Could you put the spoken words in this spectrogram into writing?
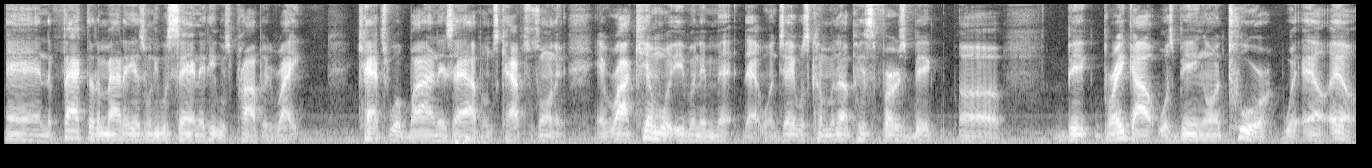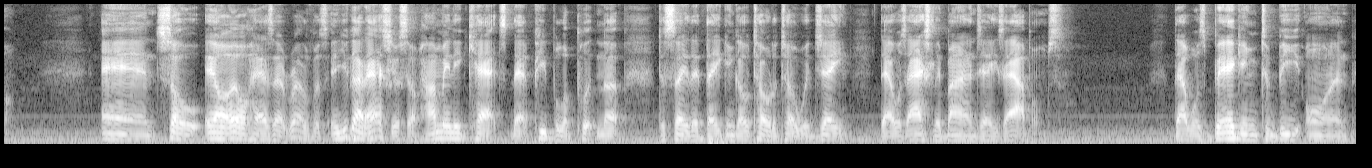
And the fact of the matter is, when he was saying that, he was probably right. Cats were buying his albums, Caps was on it. And Rakim would even admit that when Jay was coming up, his first big uh, big breakout was being on tour with LL. And so LL has that relevance. And you got to ask yourself, how many cats that people are putting up to say that they can go toe to toe with Jay that was actually buying Jay's albums? That was begging to be on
